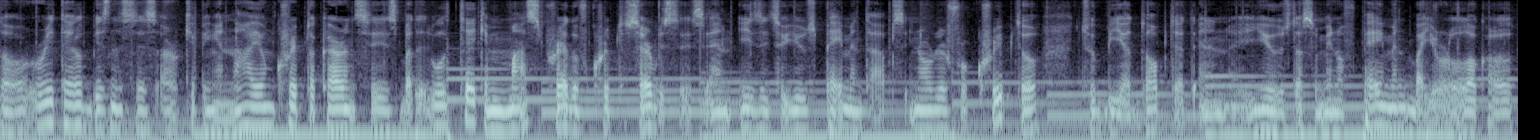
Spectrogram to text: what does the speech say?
So, retail businesses are keeping an eye on cryptocurrencies, but it will take a mass spread of crypto services and easy to use payment apps in order for crypto to be adopted and used as a mean of payment by your local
